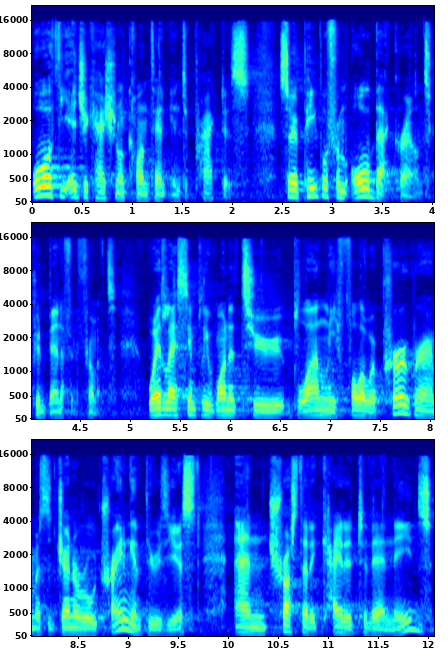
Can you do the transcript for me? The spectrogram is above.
all of the educational content into practice so people from all backgrounds could benefit from it. Whether they simply wanted to blindly follow a program as a general training enthusiast and trust that it catered to their needs,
